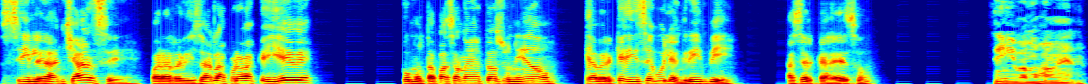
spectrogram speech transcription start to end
si le dan chance para revisar las pruebas que lleve, como está pasando en Estados Unidos, y a ver qué dice William Grisby acerca de eso. Sí, vamos a ver.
